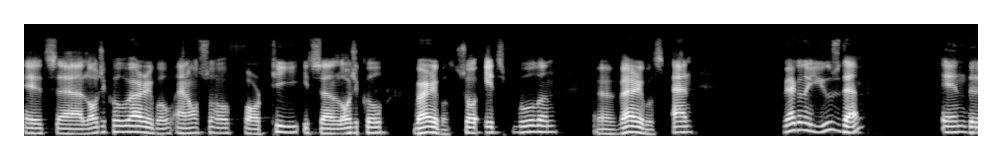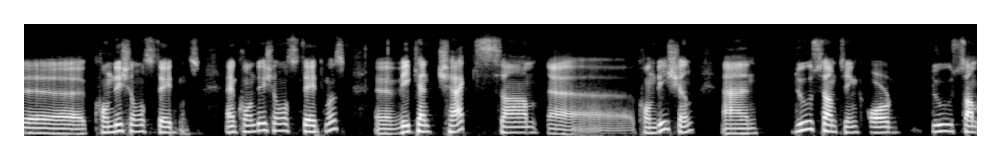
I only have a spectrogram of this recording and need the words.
it's a logical variable and also for t it's a logical variable so it's boolean uh, variables and we are going to use them in the conditional statements and conditional statements uh, we can check some uh, condition and do something or do some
